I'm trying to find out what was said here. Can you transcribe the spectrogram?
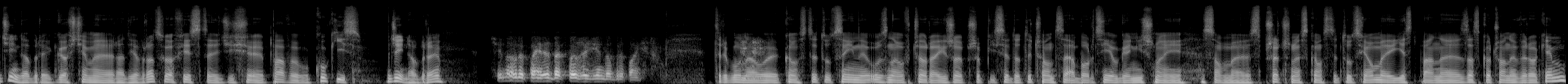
Dzień dobry. Gościem Radia Wrocław jest dziś Paweł Kukis. Dzień dobry. Dzień dobry panie redaktorze, dzień dobry państwu. Trybunał Konstytucyjny uznał wczoraj, że przepisy dotyczące aborcji eugenicznej są sprzeczne z konstytucją. Jest pan zaskoczony wyrokiem?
